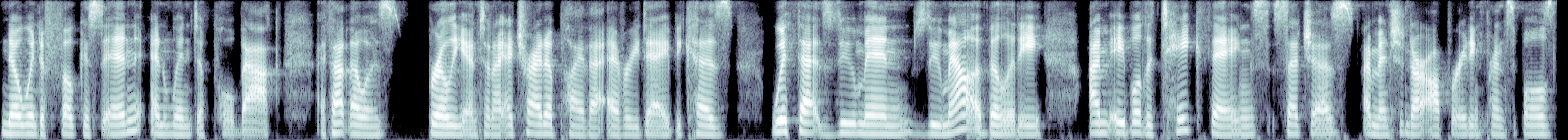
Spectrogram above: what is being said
know when to focus in and when to pull back. I thought that was brilliant. And I, I try to apply that every day because with that zoom in, zoom out ability, I'm able to take things such as I mentioned our operating principles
